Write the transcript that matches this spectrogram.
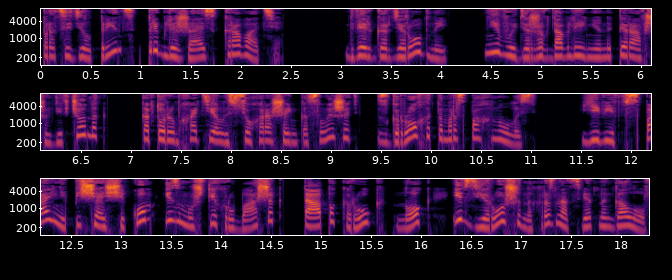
Процедил принц, приближаясь к кровати. Дверь гардеробной, не выдержав давления напиравших девчонок, которым хотелось все хорошенько слышать, с грохотом распахнулась, явив в спальне пищащий ком из мужских рубашек, тапок, рук, ног и взъерошенных разноцветных голов.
